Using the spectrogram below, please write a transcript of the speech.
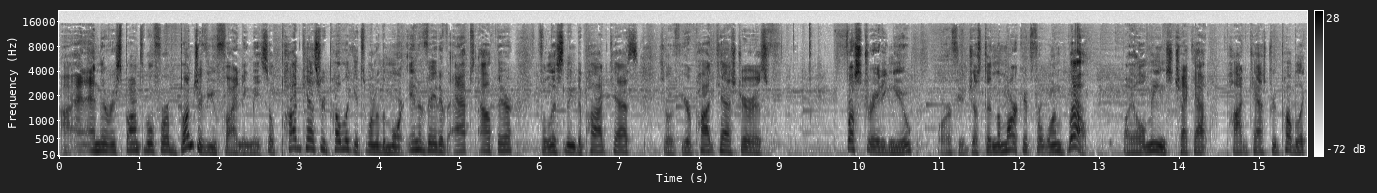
Uh, and, and, they're responsible for a bunch of you finding me. So, Podcast Republic, it's one of the more innovative apps out there for listening to podcasts. So, if your podcaster is frustrating you, or if you're just in the market for one, well, by all means, check out Podcast Republic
